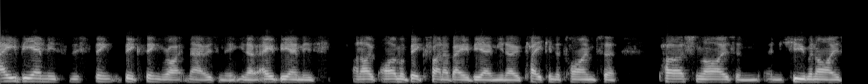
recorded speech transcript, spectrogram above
ABM is this thing, big thing right now, isn't it? You know, ABM is, and I, am a big fan of ABM. You know, taking the time to personalize and, and humanize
